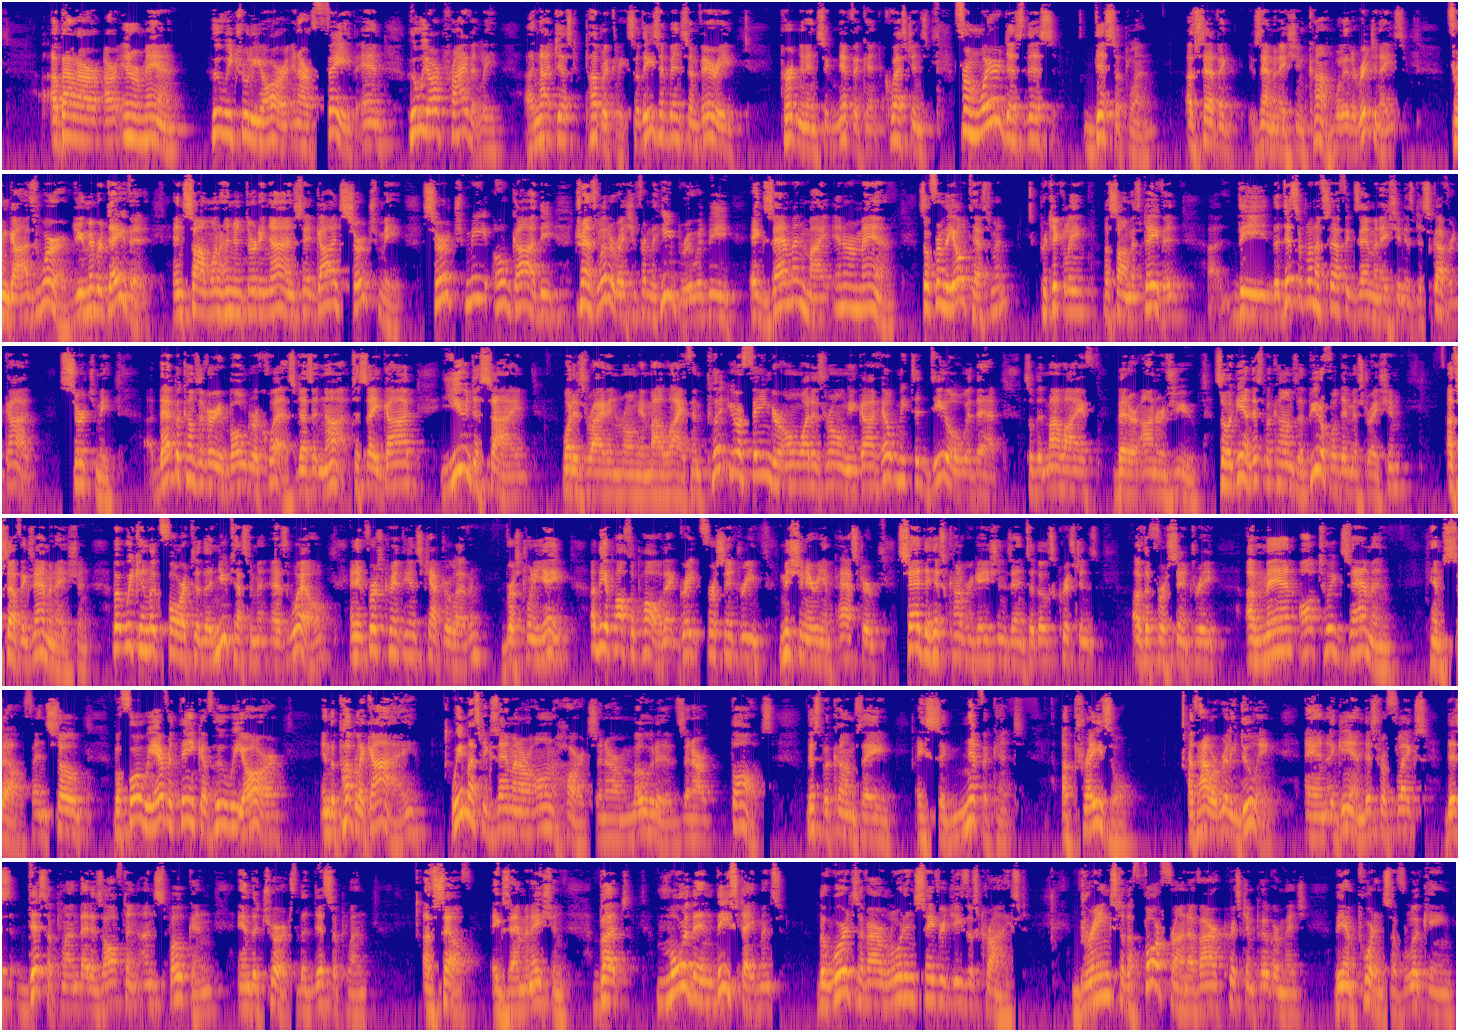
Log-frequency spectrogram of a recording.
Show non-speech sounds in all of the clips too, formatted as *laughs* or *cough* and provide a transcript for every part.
about our, our inner man, who we truly are in our faith, and who we are privately, uh, not just publicly. So these have been some very pertinent and significant questions. From where does this discipline of self examination come? Well, it originates from God's Word. Do you remember David in Psalm 139 said, God, search me. Search me, O God. The transliteration from the Hebrew would be, examine my inner man. So from the Old Testament, particularly the psalmist David, uh, the, the discipline of self examination is discovered. God, search me. Uh, that becomes a very bold request, does it not? To say, God, you decide what is right and wrong in my life and put your finger on what is wrong. And God, help me to deal with that so that my life better honors you. So again, this becomes a beautiful demonstration of self-examination. But we can look forward to the New Testament as well. And in 1 Corinthians chapter 11, verse 28, uh, the apostle Paul, that great first century missionary and pastor, said to his congregations and to those Christians of the first century, a man ought to examine himself. And so, before we ever think of who we are in the public eye, we must examine our own hearts and our motives and our thoughts. This becomes a, a significant appraisal of how we're really doing. And again, this reflects this discipline that is often unspoken in the church, the discipline of self examination. But more than these statements, the words of our Lord and Savior Jesus Christ brings to the forefront of our Christian pilgrimage the importance of looking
